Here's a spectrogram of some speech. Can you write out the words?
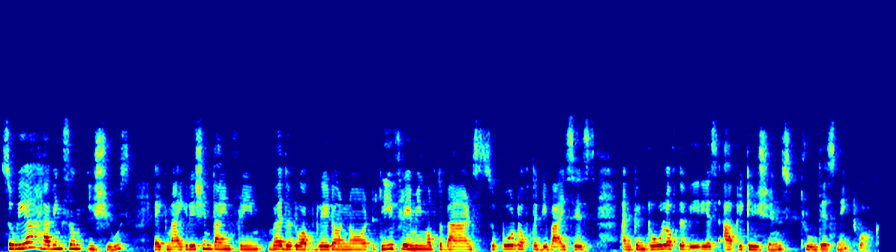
So we are having some issues like migration time frame, whether to upgrade or not, refarming of the bands, support of the devices, and control of the various applications through this network.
